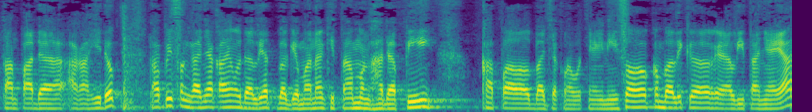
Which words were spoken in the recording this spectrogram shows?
tanpa ada arah hidup. Tapi seenggaknya kalian udah lihat bagaimana kita menghadapi kapal bajak lautnya ini. So, kembali ke realitanya ya.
